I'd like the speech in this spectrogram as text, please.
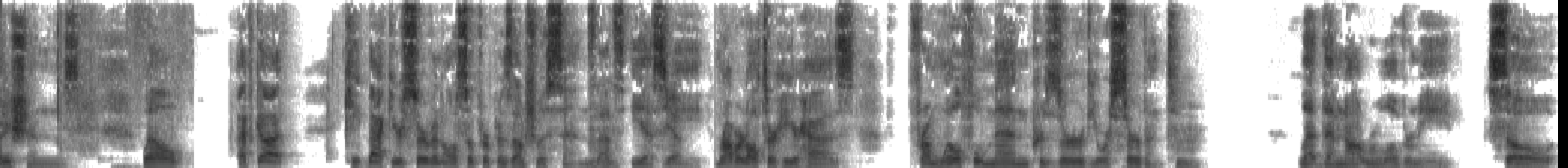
translations. Well, I've got keep back your servant also for presumptuous sins. Mhm. That's ESV. Robert Alter here has from willful men preserve your servant. Hmm. Let them not rule over me. So,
